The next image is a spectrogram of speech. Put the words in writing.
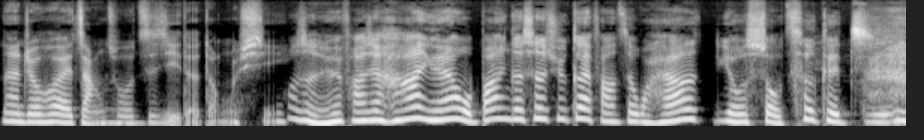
那就会长出自己的东西。或者你会发现，哈，原来我帮一个社区盖房子，我还要有手册可以指引，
